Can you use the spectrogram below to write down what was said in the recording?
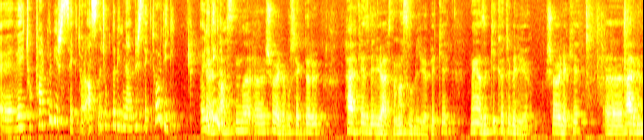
e, ve çok farklı bir sektör. Aslında çok da bilinen bir sektör değil. Öyle evet, değil mi? aslında e, şöyle bu sektörü herkes biliyor aslında. Nasıl biliyor peki? Ne yazık ki kötü biliyor. Şöyle ki her gün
